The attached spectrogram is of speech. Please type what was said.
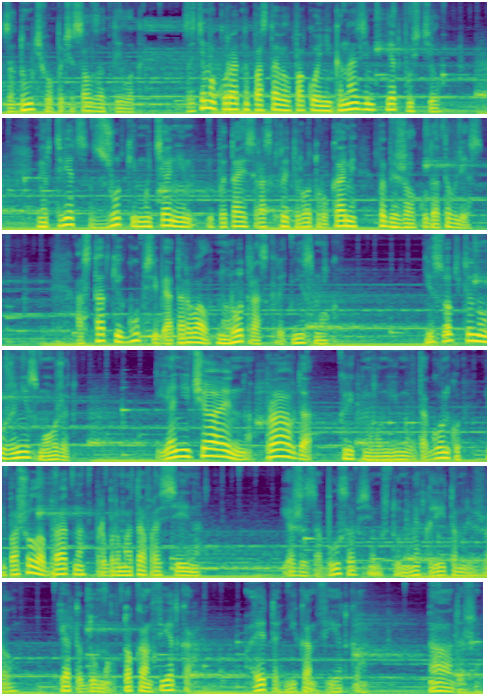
Задумчиво почесал затылок. Затем аккуратно поставил покойника на землю и отпустил. Мертвец с жутким мычанием и, пытаясь раскрыть рот руками, побежал куда-то в лес. Остатки губ себе оторвал, но рот раскрыть не смог. — и, собственно, уже не сможет. «Я нечаянно, правда!» — крикнул он ему вдогонку и пошел обратно, пробормотав рассеянно. «Я же забыл совсем, что у меня клей там лежал. Я-то думал, то конфетка, а это не конфетка. Надо же!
